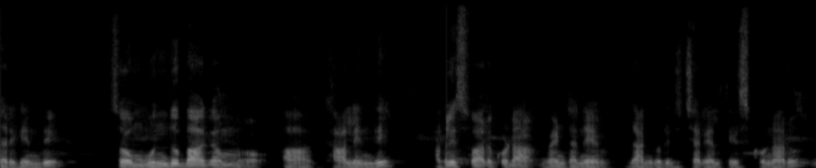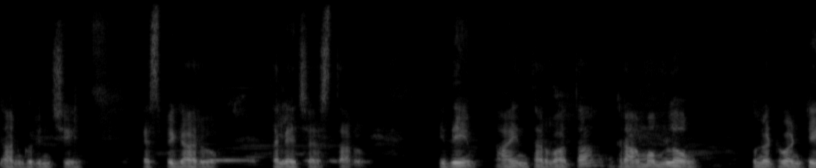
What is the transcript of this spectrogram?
జరిగింది. సో ముందు భాగం కాలింది. పోలీస్ వారు కూడా వెంటనే దాని గురించి చర్యలు తీసుకున్నారు. దాని గురించి ఎస్పీ గారు తెలియచేస్తారు. ఇది అయిన తర్వాత గ్రామంలో ఉన్నటువంటి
